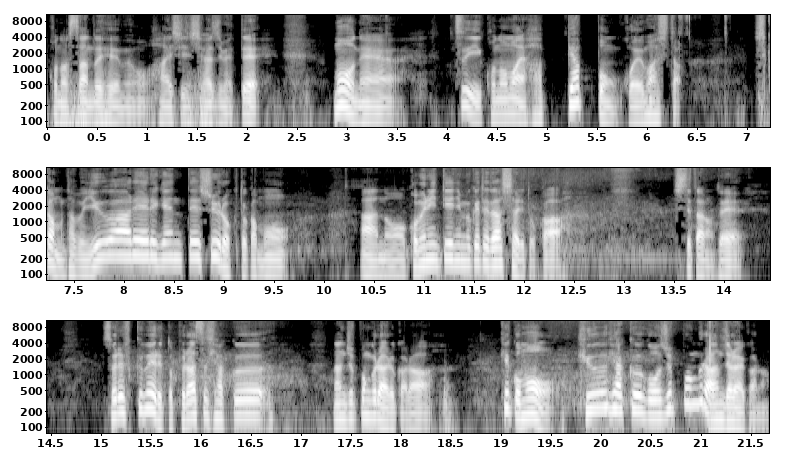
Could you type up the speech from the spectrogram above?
このスタンド FM を配信し始めて、もうね、ついこの前800本超えました。しかも多分 URL 限定収録とかも、あの、コミュニティに向けて出したりとかしてたので、それ含めるとプラス100何十本ぐらいあるから、結構もう950本ぐらいあるんじゃないかな。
